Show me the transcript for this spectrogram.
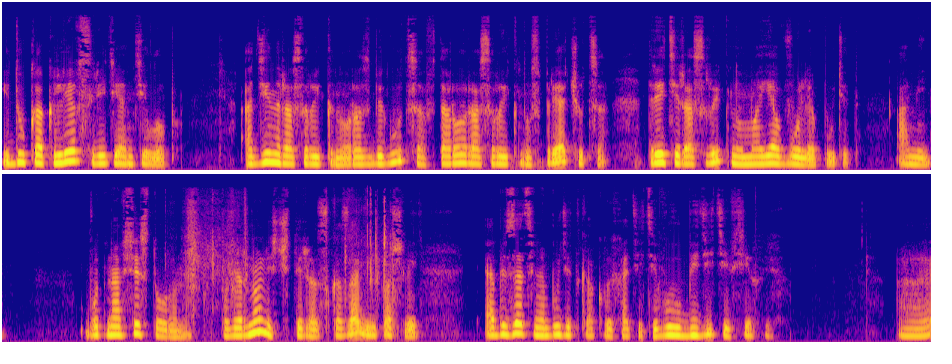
Иду как лев среди антилоп. Один раз рыкну, разбегутся, второй раз рыкну, спрячутся, третий раз рыкну, моя воля будет. Аминь. Вот на все стороны. Повернулись четыре раза, сказали и пошли обязательно будет, как вы хотите. Вы убедите всех их. Э,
